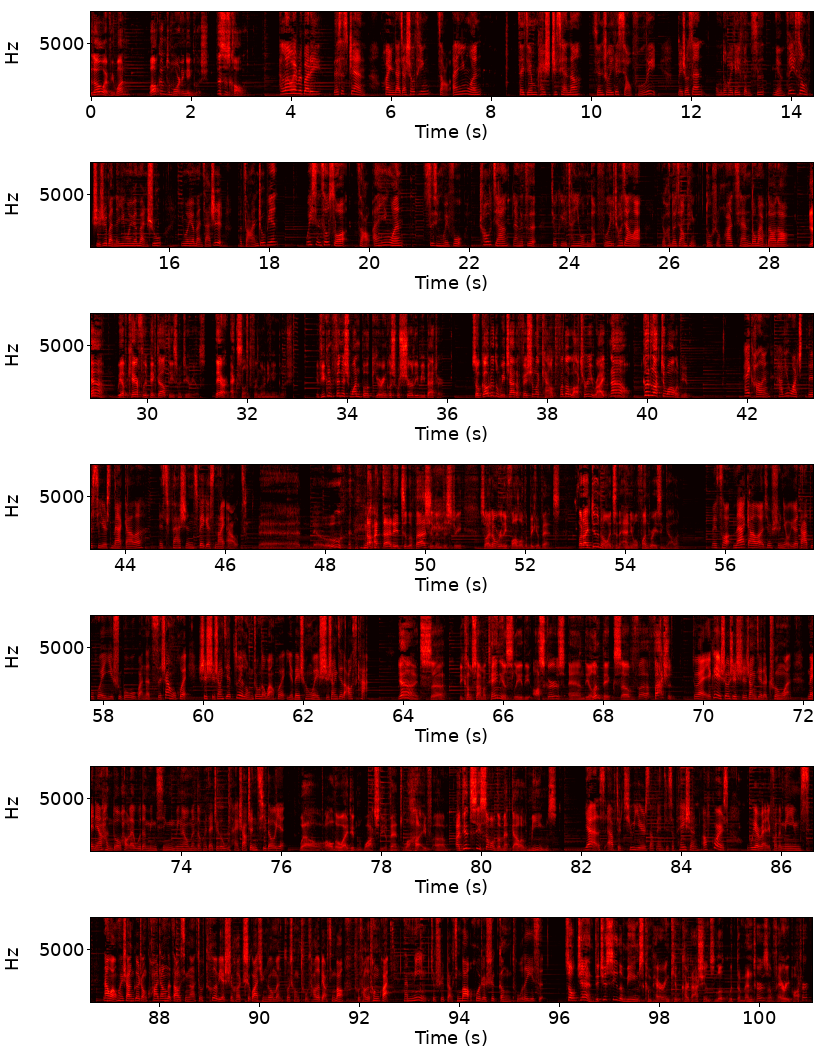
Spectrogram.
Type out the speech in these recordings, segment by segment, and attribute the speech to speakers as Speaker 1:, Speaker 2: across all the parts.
Speaker 1: Hello, everyone. Welcome to Morning English. This is Colin.
Speaker 2: Hello, everybody. This is Jen. 欢迎大家收听早安英文。在节目开始之前呢，先说一个小福利。每周三，我们都会给粉丝免费送纸质版的英文原版书、英文原版杂志和早安周边。微信搜索“早安英文”，私信回复“抽奖”两个字，就可以参与我们的福利抽奖了。有很多奖品都是花钱都买不到的哦。
Speaker 1: Yeah, we have carefully picked out these materials. They are excellent for learning English. If you can finish one book, your English will surely be better. So go to the WeChat official account for the lottery right now. Good luck to all of you.
Speaker 2: Hey Colin, have you watched this year's Met Gala? It's fashion's biggest night out.
Speaker 1: Uh, no, not that into the fashion industry, so I don't really follow the big events. But I do know it's an annual fundraising gala.
Speaker 2: 没错，Met Gala 就是纽约大都会艺术博物馆的慈善舞会，是时尚界最隆重的晚会，也被称为时尚界的奥斯卡。
Speaker 1: Yeah, it's uh, become simultaneously the Oscars and the Olympics of uh, fashion.
Speaker 2: 对，也可以说是时尚界的春晚。每年很多好莱坞的明星名流们都会在这个舞台上争奇斗艳。
Speaker 1: Well, although I didn't watch the event live, um, I did see some of the Met Gala memes.
Speaker 2: Yes, after two years of anticipation, of course, we're ready for the memes. 那晚会上各种夸张的造型呢，就特别适合吃瓜群众们做成吐槽的表情包，吐槽个痛快。那 meme 就是表情包或者是梗图的意思。
Speaker 1: So, Jen, did you see the memes comparing Kim Kardashian's look with dementors of Harry Potter?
